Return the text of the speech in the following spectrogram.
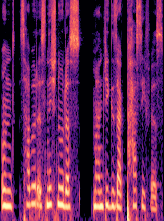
Und Sabr ist nicht nur, dass man, wie gesagt, passiv ist.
